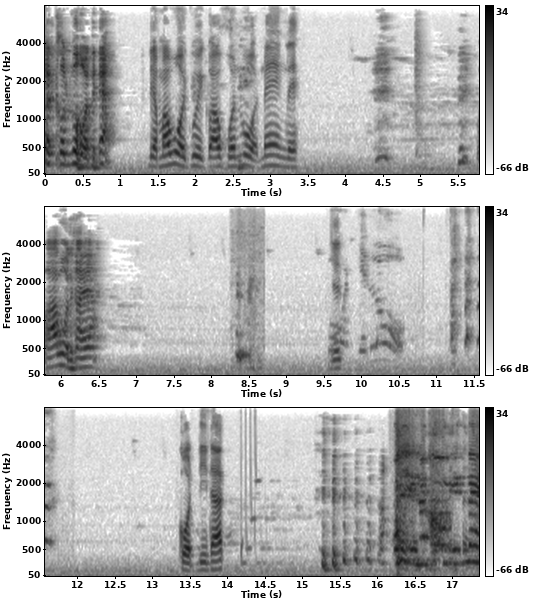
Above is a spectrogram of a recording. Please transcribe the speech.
สัตว์คนโหวตเนี่ย เดี๋ยวมาโหวตกูอีกกูเอาคนโหวตแม่งเลย ว้าโหวตใครอะโหวตเยลโล่กดดีนัก เฮ้ยนะห้องนี้แม่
